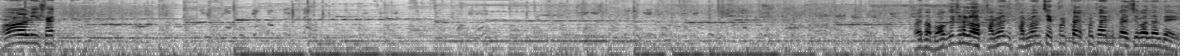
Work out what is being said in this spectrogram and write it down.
알리 쉣 아니 나 먹이질러 감염 감염체 쿨타임 쿨타임까지 찍었는데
